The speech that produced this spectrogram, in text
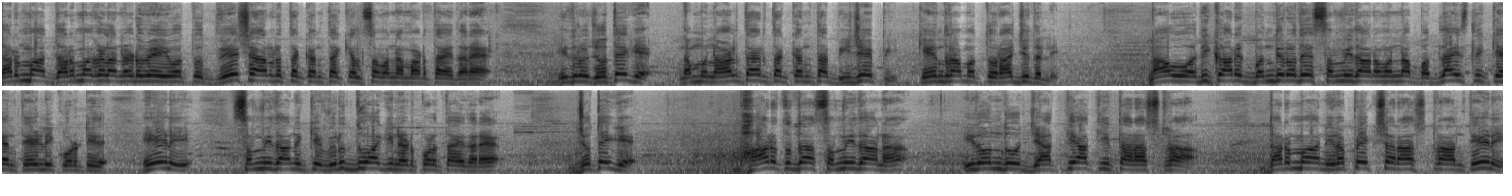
ಧರ್ಮ, ಧರ್ಮಗಳ ನಡುವೆ ಇವತ್ತು ದ್ವೇಷ ಹರಡತಕ್ಕಂಥ ಕೆಲಸವನ್ನು ಮಾಡ್ತಾ ಇದ್ದಾರೆ. ಇದರ ಜೊತೆಗೆ ನಮ್ಮ ಆಳ್ತಾ ಇರ್ತಕ್ಕಂಥ ಬಿ ಕೇಂದ್ರ ಮತ್ತು ರಾಜ್ಯದಲ್ಲಿ ನಾವು ಅಧಿಕಾರಕ್ಕೆ ಬಂದಿರೋದೇ ಸಂವಿಧಾನವನ್ನು ಬದಲಾಯಿಸಲಿಕ್ಕೆ ಅಂತ ಹೇಳಿ ಕೊರಟಿದೆ. ಹೇಳಿ ಸಂವಿಧಾನಕ್ಕೆ ವಿರುದ್ಧವಾಗಿ ನಡ್ಕೊಳ್ತಾ ಇದ್ದಾರೆ. ಜೊತೆಗೆ ಭಾರತದ ಸಂವಿಧಾನ ಇದೊಂದು ಜಾತ್ಯತೀತ ರಾಷ್ಟ್ರ, ಧರ್ಮ ನಿರಪೇಕ್ಷ ರಾಷ್ಟ್ರ ಅಂತೇಳಿ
